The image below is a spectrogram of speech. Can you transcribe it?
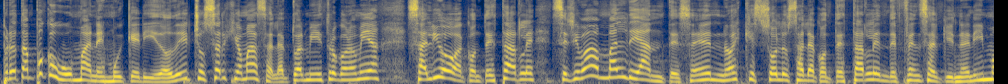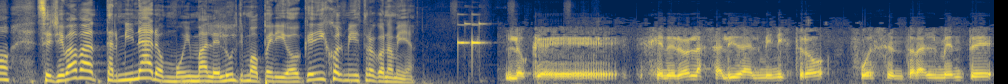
pero tampoco Guzmán es muy querido. De hecho, Sergio Massa, el actual ministro de Economía, salió a contestarle, se llevaba mal de antes, ¿eh? no es que solo sale a contestarle en defensa del kirchnerismo, se llevaba, terminaron muy mal el último periodo. ¿Qué dijo el ministro de Economía? Lo que generó la salida del ministro fue centralmente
